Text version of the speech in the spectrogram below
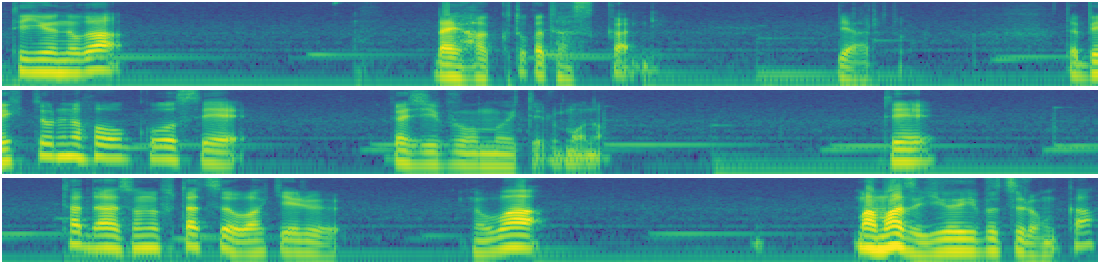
っていうのがライフハックとかタスク管理であると。ベクトルの方向性が自分を向いてるもの。で、ただその2つを分けるのは、まあ、まず唯物論か、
